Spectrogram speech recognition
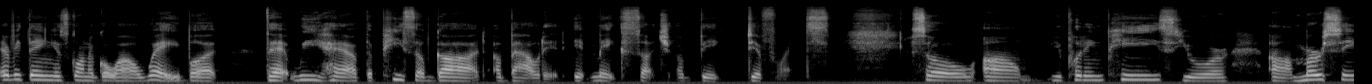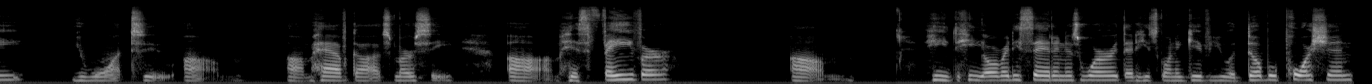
everything is going to go our way, but that we have the peace of God about it. It makes such a big difference. So, um, you're putting peace, your uh, mercy. You want to um, um, have God's mercy, um, His favor. He he already said in his word that he's going to give you a double portion.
